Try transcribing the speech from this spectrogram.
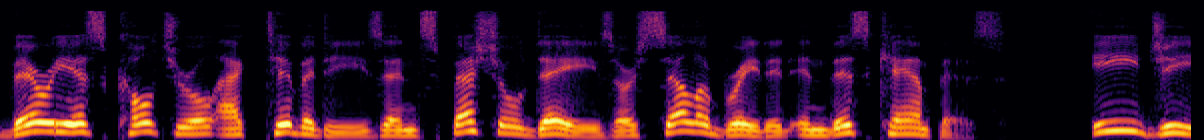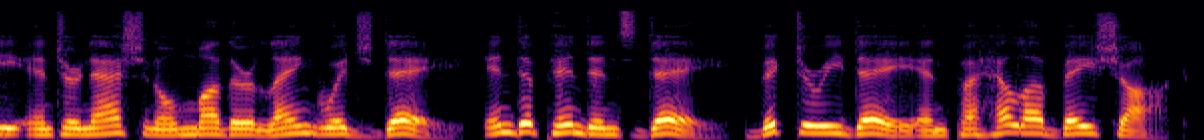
Various cultural activities and special days are celebrated in this campus e.g. International Mother Language Day, Independence Day, Victory Day and Pahela Baishakh.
